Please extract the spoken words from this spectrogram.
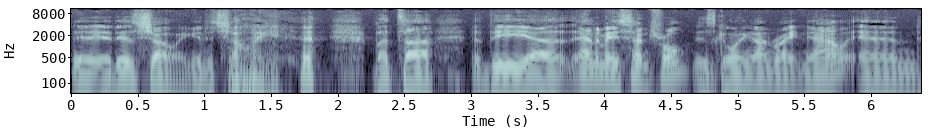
it, it is showing. It is showing. but uh, the uh, Anime Central is going on right now, and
